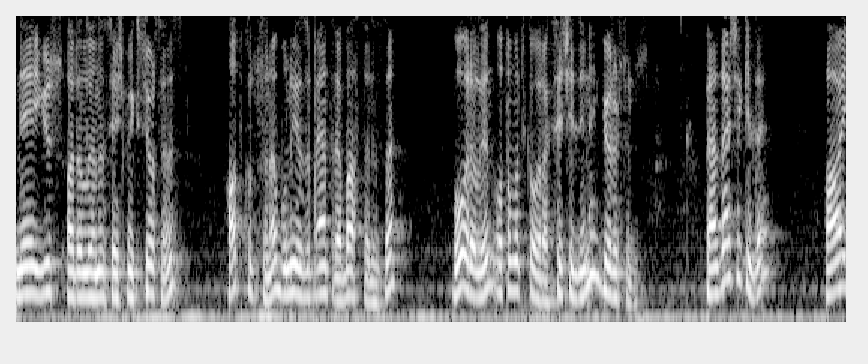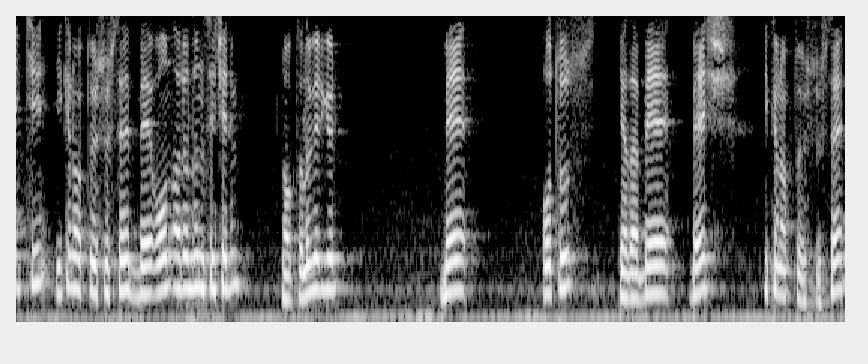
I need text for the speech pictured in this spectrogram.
N100 aralığını seçmek istiyorsanız alt kutusuna bunu yazıp Enter'a bastığınızda bu aralığın otomatik olarak seçildiğini görürsünüz. Benzer şekilde A2 iki nokta üst üste B10 aralığını seçelim. Noktalı virgül. B30 ya da B5 iki nokta üst üste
